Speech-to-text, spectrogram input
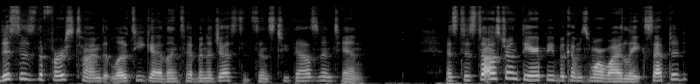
This is the first time that low T guidelines have been adjusted since 2010. As testosterone therapy becomes more widely accepted,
